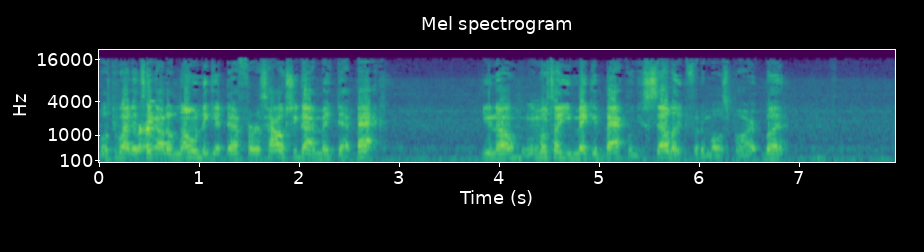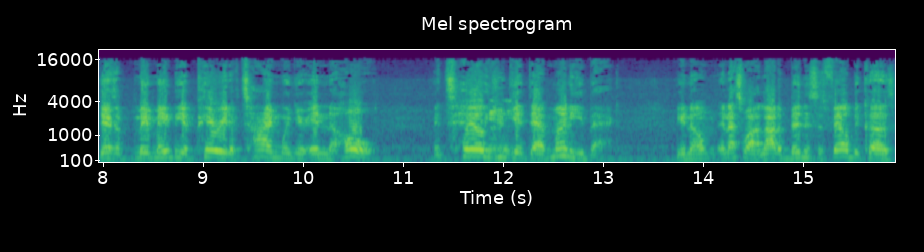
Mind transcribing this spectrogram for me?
Most people had to right. take out a loan to get that first house. You got to make that back. You know, mm. most time you make it back when you sell it for the most part, but there's a may maybe a period of time when you're in the hole until you mm. get that money back. You know, and that's why a lot of businesses fail because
